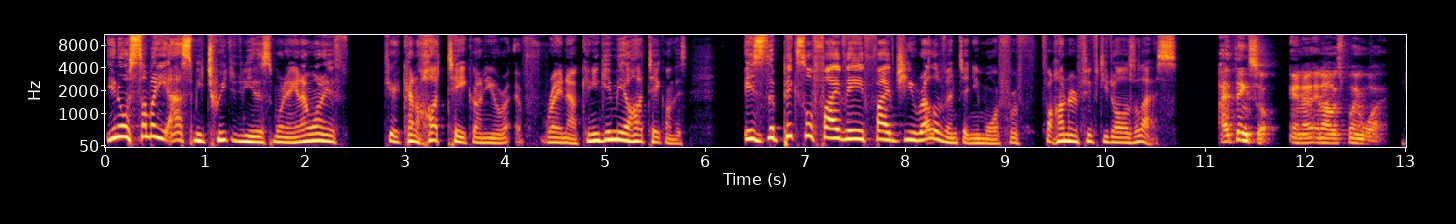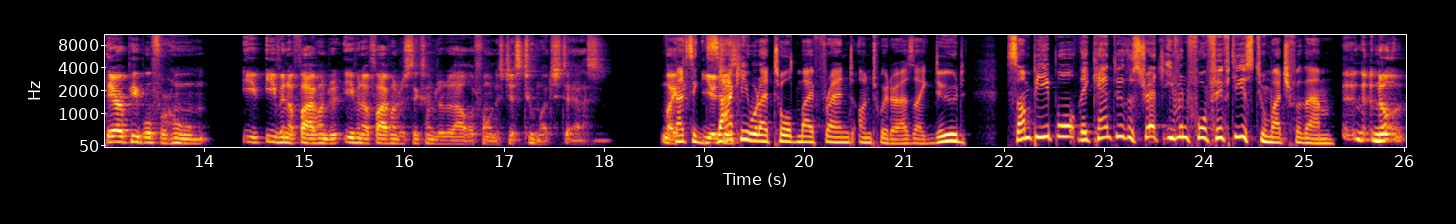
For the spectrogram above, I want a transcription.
you know, somebody asked me, tweeted me this morning, and I want to kind of hot take on you right now. Can you give me a hot take on this? Is the Pixel 5a 5G relevant anymore for, for $150 less? I think so, and and I'll explain why. There are people for whom even a 500 even a 500 600 dollar phone is just too much to ask like that's exactly just, what I told my friend on Twitter. I was like, dude, some people they can't do the stretch. Even 450 is too much for them. No,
